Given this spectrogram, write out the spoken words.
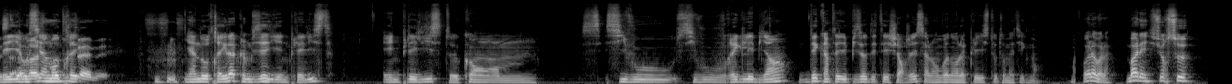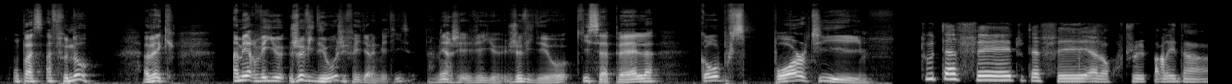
Mais il y a aussi Bah, je un autre- mais- Il y a un autre règle, comme je disais, il y a une playlist. Et une playlist, quand. Si vous, si vous réglez bien, dès qu'un tel épisode est téléchargé, ça l'envoie dans la playlist automatiquement. Voilà, voilà. Bon, allez, sur ce, on passe à Feno avec un merveilleux jeu vidéo, j'ai failli dire une bêtise, un merveilleux jeu vidéo qui s'appelle Corpse Party. Tout à fait, tout à fait. Alors, je vais parler d'un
